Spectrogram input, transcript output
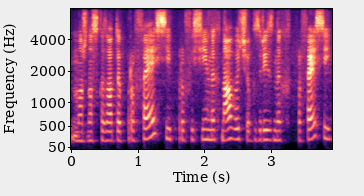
можна сказати, професій, професійних навичок з різних професій.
